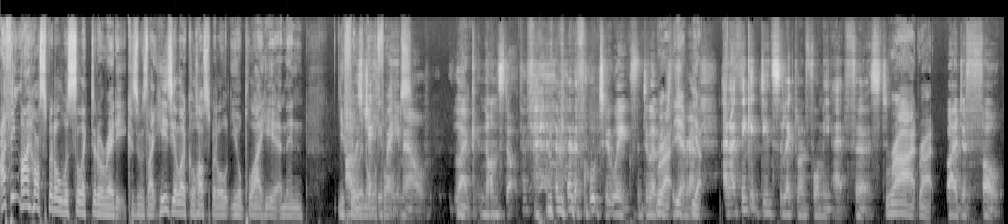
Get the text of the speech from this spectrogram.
I think my hospital was selected already because it was like, here's your local hospital, you apply here, and then you fill in all the forms. I was checking my email like non-stop for the full two weeks until it Right, yeah, came around. yeah. And I think it did select one for me at first. Right, right. By default.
